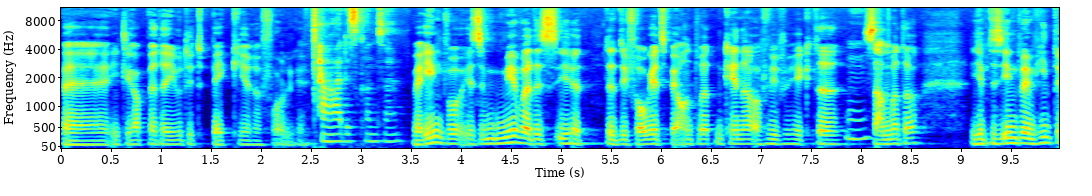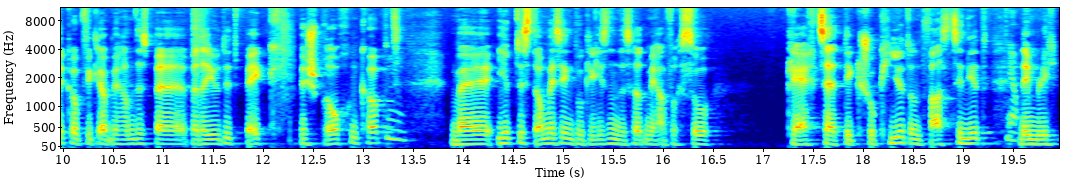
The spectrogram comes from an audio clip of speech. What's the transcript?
Bei, ich glaube, bei der Judith Beck ihrer Folge. Ah, das kann sein. Weil irgendwo, also mir war das, ich hätte die Frage jetzt beantworten können, auf wie viel Hektar Mhm. sind wir da. Ich habe das irgendwo im Hinterkopf, ich glaube, wir haben das bei, bei der Judith Beck besprochen gehabt, Mhm. weil ich habe das damals irgendwo gelesen und das hat mich einfach so gleichzeitig schockiert und fasziniert. Ja. Nämlich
